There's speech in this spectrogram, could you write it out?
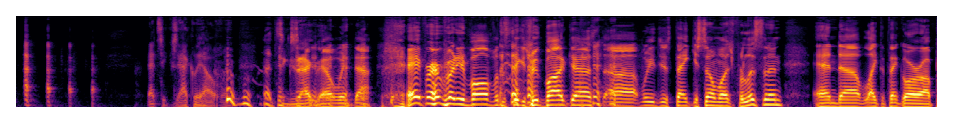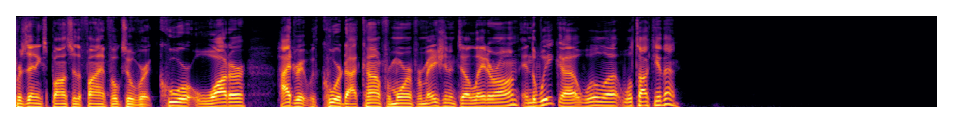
That's exactly how it went. That's exactly how it went down. Hey, for everybody involved with the Stick of Truth podcast, uh, we just thank you so much for listening. And uh, I'd like to thank our uh, presenting sponsor, the fine folks over at Core Water. Hydrate with Core.com for more information. Until later on in the week, uh, we'll uh, we'll talk to you then.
